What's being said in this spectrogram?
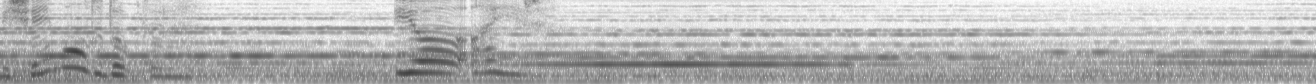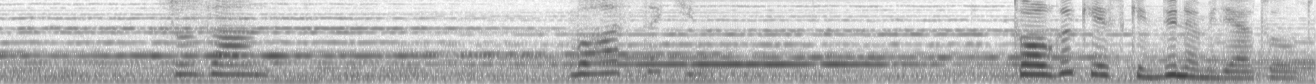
Bir şey mi oldu doktora? Yo, hayır. Suzan. Bu hasta kim? Tolga Keskin dün ameliyat oldu.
